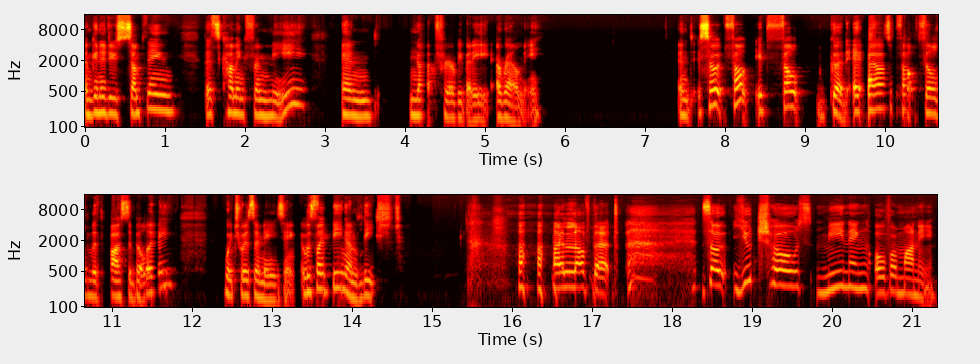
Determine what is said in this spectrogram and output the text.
I'm going to do something that's coming from me and not for everybody around me. And so it felt it felt good. I also felt filled with possibility which was amazing. It was like being unleashed. I love that. So you chose meaning over money.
